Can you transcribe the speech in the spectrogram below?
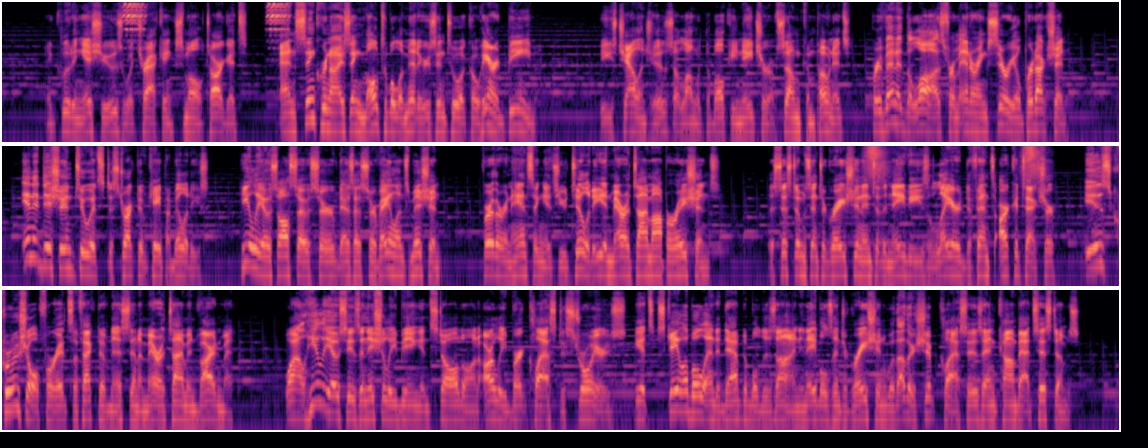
including issues with tracking small targets and synchronizing multiple emitters into a coherent beam. These challenges, along with the bulky nature of some components, prevented the LAWS from entering serial production. In addition to its destructive capabilities, Helios also served as a surveillance mission, further enhancing its utility in maritime operations. The system's integration into the Navy's layered defense architecture is crucial for its effectiveness in a maritime environment. While Helios is initially being installed on Arleigh Burke class destroyers, its scalable and adaptable design enables integration with other ship classes and combat systems.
